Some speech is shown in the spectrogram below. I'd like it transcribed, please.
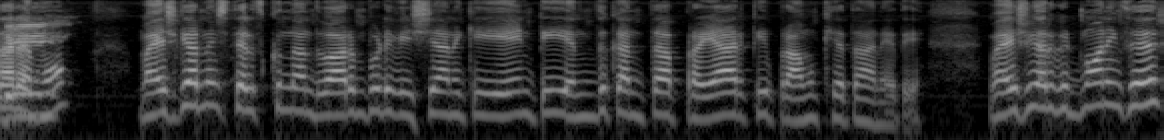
చెప్తారేమో మహేష్ గారి నుంచి తెలుసుకుందాం ద్వారంపూడి విషయానికి ఏంటి ఎందుకంత ప్రయారిటీ ప్రాముఖ్యత అనేది. మహేష్ గారు good morning sir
